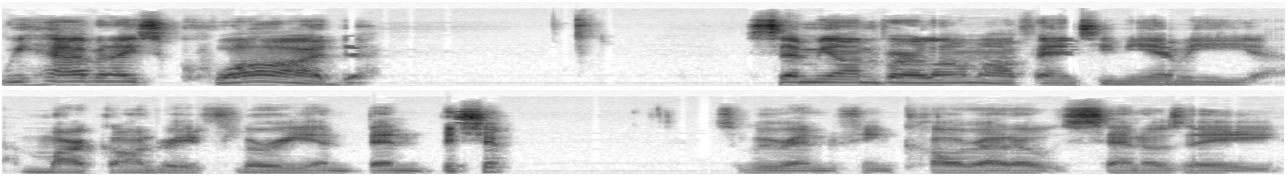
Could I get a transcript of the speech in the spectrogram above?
We have a nice quad. Semyon Varlamov, Antti Niemi, Marc-Andre Fleury, and Ben Bishop. So we ran between Colorado, San Jose,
